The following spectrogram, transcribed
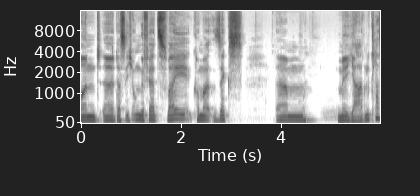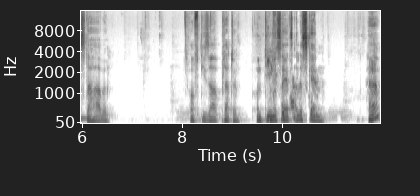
und äh, dass ich ungefähr 2,6 ähm, Milliarden Cluster habe auf dieser Platte und die Wie muss er jetzt alles scannen. Hä?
